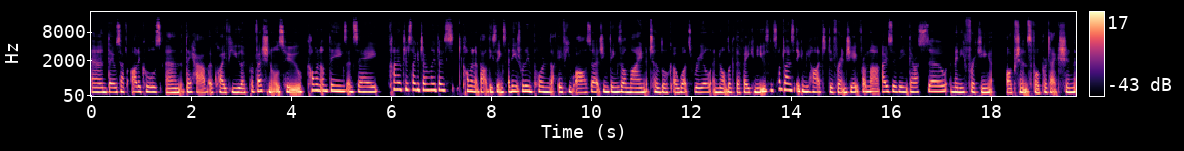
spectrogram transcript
and they also have articles and they have a quite a few like professionals who comment on things and say kind of just like generally those comment about these things. I think it's really important that if you are searching things online to look at what's real and not look at the fake news. And sometimes it can be hard to differentiate from that. I also think there are so many freaking options for protection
